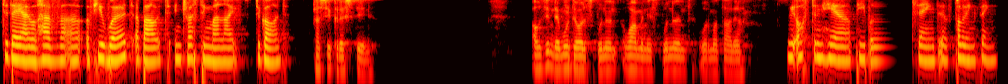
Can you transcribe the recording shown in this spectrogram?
Today I will have uh, a few words about entrusting my life to God. Ca și creștini. Auzim de multe ori spunând, oamenii spunând următoarea. We often hear people saying the following thing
